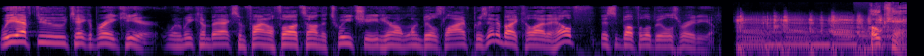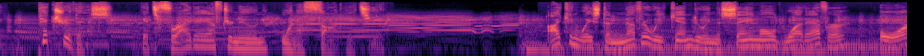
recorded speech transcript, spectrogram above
we have to take a break here. When we come back, some final thoughts on the tweet sheet here on One Bills Live, presented by Kaleida Health. This is Buffalo Bills Radio. Okay, picture this. It's Friday afternoon when a thought hits you. I can waste another weekend doing the same old whatever, or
